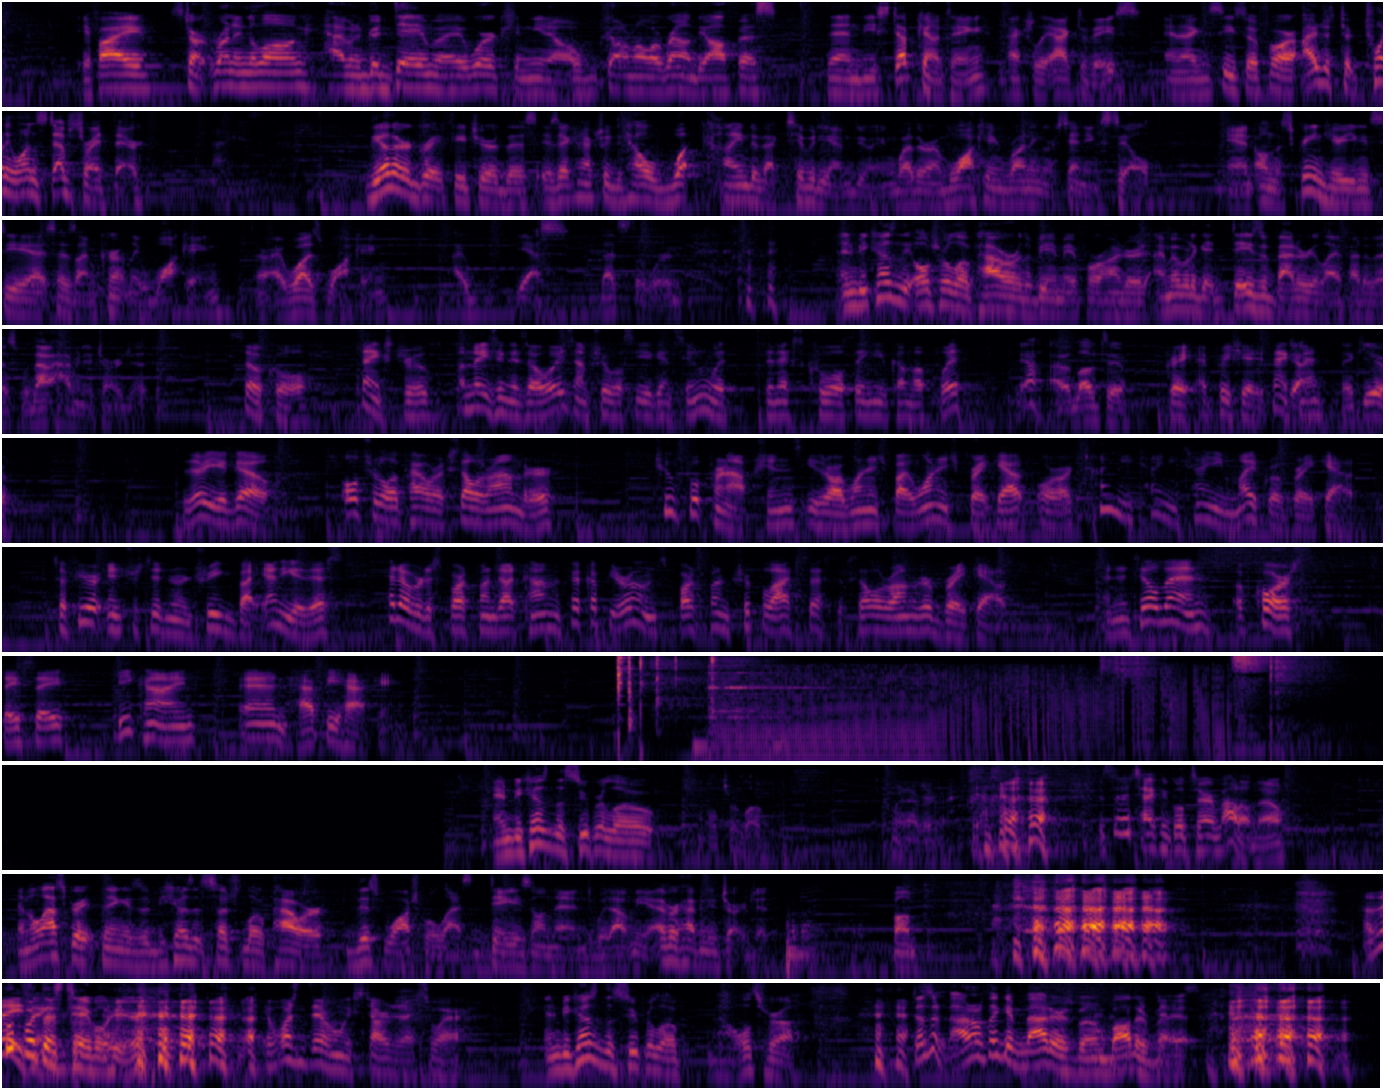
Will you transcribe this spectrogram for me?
If I start running along, having a good day at my work and you know, going all around the office, then the step counting actually activates. And I can see so far, I just took 21 steps right there. Nice. The other great feature of this is I can actually tell what kind of activity I'm doing, whether I'm walking, running, or standing still. And on the screen here, you can see it says I'm currently walking, or I was walking. I, yes, that's the word. and because of the ultra low power of the BMA 400, I'm able to get days of battery life out of this without having to charge it. So cool. Thanks, Drew. Amazing as always. I'm sure we'll see you again soon with the next cool thing you come up with. Yeah, I would love to. Great, I appreciate it. Thanks, yeah, man. Thank you. So there you go. Ultra low power accelerometer, two footprint options, either our one inch by one inch breakout or our tiny, tiny, tiny micro breakout. So if you're interested or intrigued by any of this, head over to sparkfun.com and pick up your own SparkFun Triple Axis Accelerometer Breakout. And until then, of course, stay safe, be kind, and happy hacking. And because of the super low, ultra low, whatever. Is it a technical term? I don't know. And the last great thing is that because it's such low power, this watch will last days on end without me ever having to charge it. Bump. Amazing. Who put this table here? it wasn't there when we started, I swear. And because of the super low ultra, doesn't I don't think it matters, but I'm bothered by it.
